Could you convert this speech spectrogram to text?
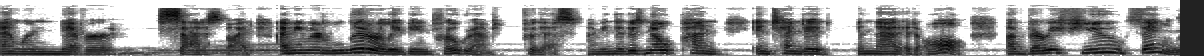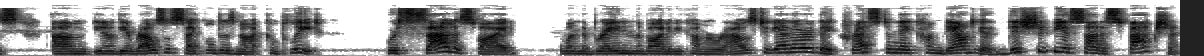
and we're never satisfied. I mean, we're literally being programmed for this. I mean, there's no pun intended in that at all. Uh, very few things, um, you know, the arousal cycle does not complete. We're satisfied when the brain and the body become aroused together, they crest and they come down together. This should be a satisfaction.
